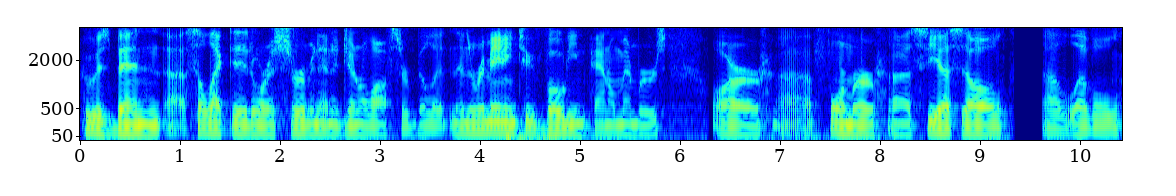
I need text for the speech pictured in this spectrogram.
who has been uh, selected or is serving in a general officer billet. And then the remaining two voting panel members are uh, former uh, CSL level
